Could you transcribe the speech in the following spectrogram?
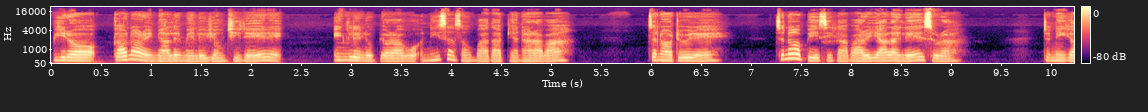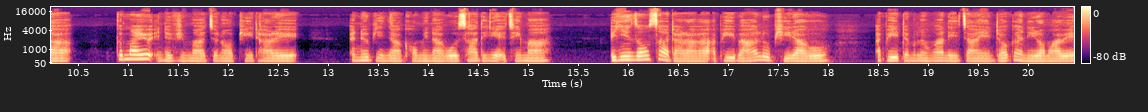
ပြီးတော့ကောင်းတာတွေများလိမ့်မယ်လို့ယုံကြည်တယ်တဲ့အင်္ဂလိပ်လိုပြောတာကိုအနည်းဆက်ဆုံးဘာသာပြန်ထားတာပါကျွန်တော်တွေးတယ်ကျွန်တော်ဘေးစီကဘာတွေရလိုက်လဲဆိုတာဒီနေ့ကကမာရွတ်အင်တာဗျူးမှာကျွန်တော်ဖြေထားတဲ့အနုပညာခေါ်မင်တာကိုစသည့်ရဲ့အချိန်မှာ အရင်ဆုံးစတာတာကအဖေပါလို့ဖြေတာကိုအဖေတမလုံကနေကြားရင်ဒေါကန်နေတော့မှာပဲ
